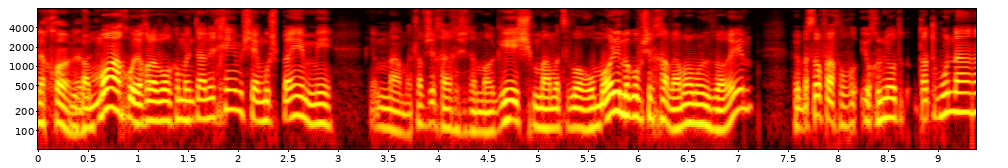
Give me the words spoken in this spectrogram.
נכון. אז במוח הוא יכול לעבור כל מיני תהליכים שהם מושפעים ממה המצב שלך, איך שאתה מרגיש, מה מצב ההורמונים בגוף שלך והמון המון דברים, ובסוף אנחנו יכולים לראות אותה תמונה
